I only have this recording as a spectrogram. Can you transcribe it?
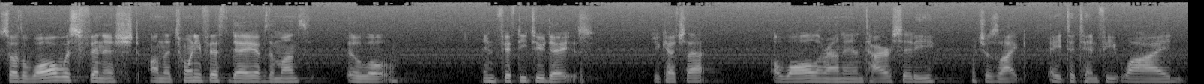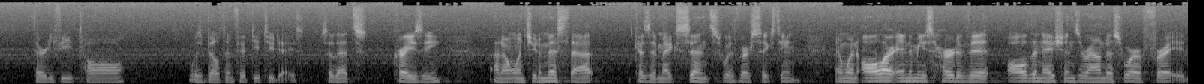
So the wall was finished on the 25th day of the month Elul in 52 days. Did you catch that? A wall around an entire city, which was like 8 to 10 feet wide, 30 feet tall, was built in 52 days. So that's crazy. I don't want you to miss that because it makes sense with verse 16. And when all our enemies heard of it, all the nations around us were afraid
